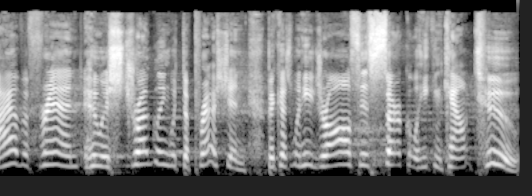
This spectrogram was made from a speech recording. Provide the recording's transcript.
I have a friend who is struggling with depression because when he draws his circle, he can count two.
